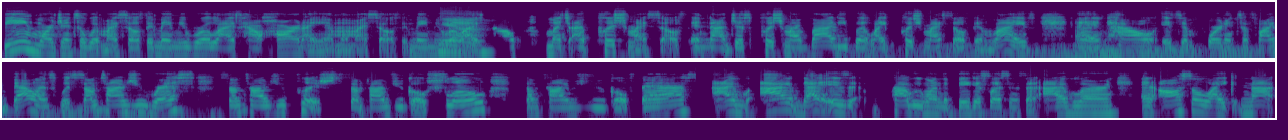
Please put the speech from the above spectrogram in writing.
being more gentle with myself, it made me realize how hard I am on myself. It made me yeah. realize how much I push myself and not just push my body, but like push myself in life and how it's important to find balance with sometimes you rest, sometimes you push, sometimes you go slow, sometimes you go fast. I I that is probably one of the biggest lessons that I've learned and also like not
